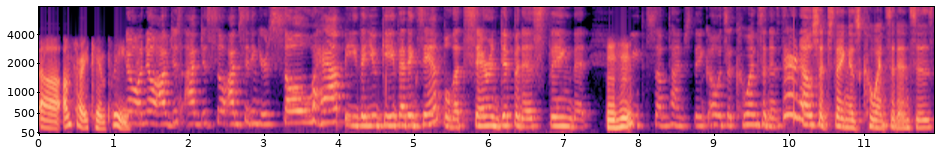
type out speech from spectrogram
uh, I'm sorry, Kim, please. No, no, I'm just, I'm just so, I'm sitting here so happy that you gave that example, that serendipitous thing that mm-hmm. we sometimes think, oh, it's a coincidence. There are no such thing as coincidences.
